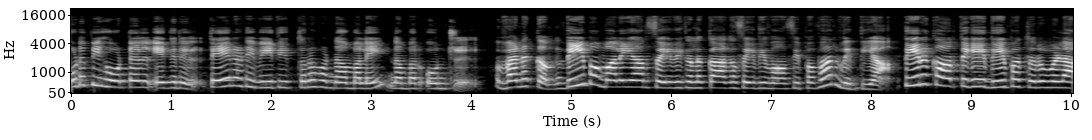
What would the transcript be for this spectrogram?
உடுப்பி ஹோட்டல் எதிரில் தேரடி வீதி திருவண்ணாமலை நம்பர் ஒன்று. வணக்கம். தீப மலையார் செய்திகளுக்காக செய்தி வாசிப்பவர் வித்யா. திருக்கார்த்திகை தீப திருவிழா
